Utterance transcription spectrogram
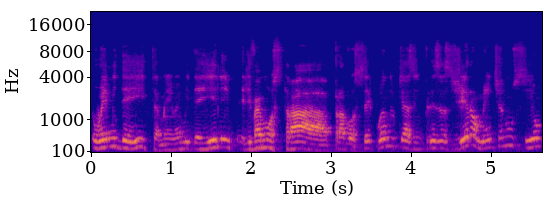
o MDI também. O MDI ele, ele vai mostrar para você quando que as empresas geralmente anunciam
